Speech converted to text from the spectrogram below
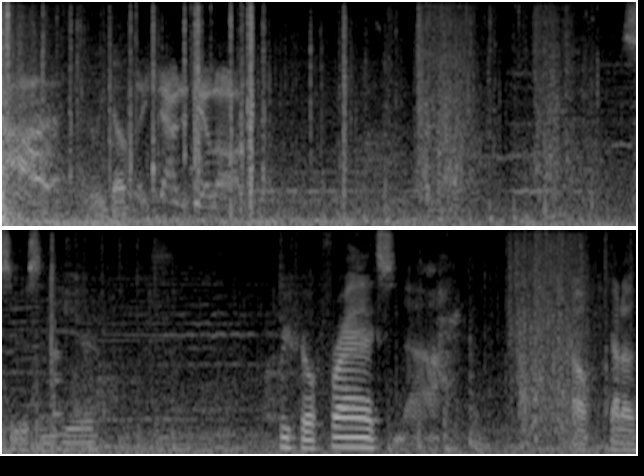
There we go. They sounded the alarm. see what's in here. Refill frags. Nah. Oh, gotta.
